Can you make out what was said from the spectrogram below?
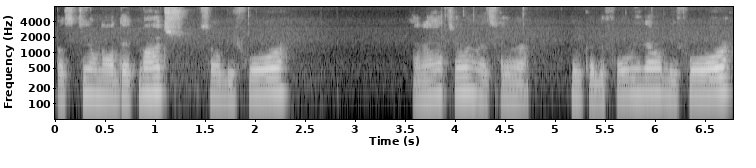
but still not that much. So before and after let's have a look at the full window before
